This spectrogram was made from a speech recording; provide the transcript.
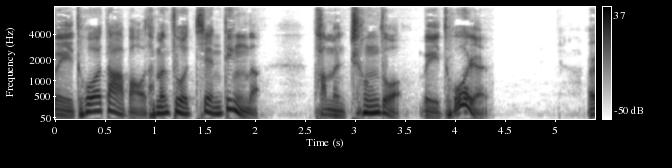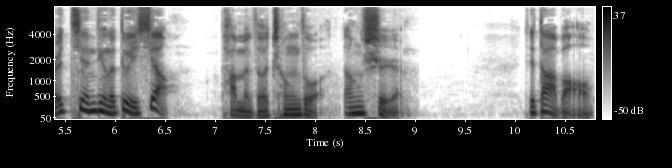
委托大宝他们做鉴定的，他们称作委托人；而鉴定的对象，他们则称作当事人。这大宝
